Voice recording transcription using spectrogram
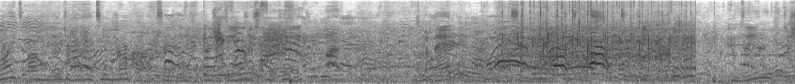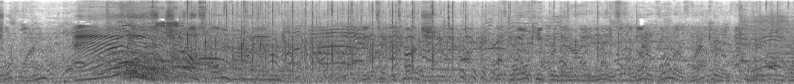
Right on the edge of the 18-yard box. And a dangerous free kick. He's got bad pass. Comes in, it's a short one. And he's just over and did take a touch. It's the goalkeeper there, and is another corner for Akron. The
